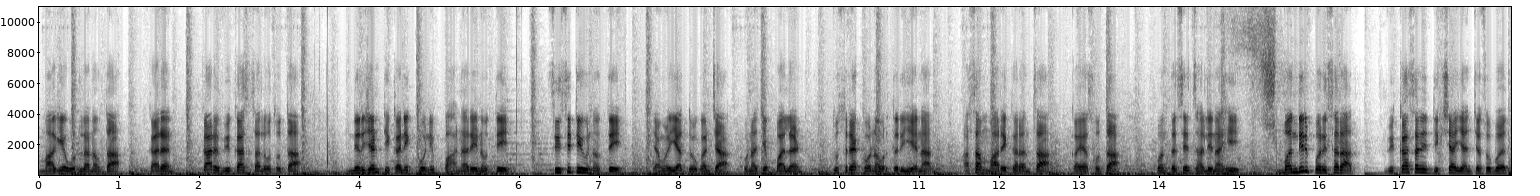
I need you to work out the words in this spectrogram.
मागे उरला नव्हता कारण कार विकास चालवत होता. निर्जन ठिकाणी कोणी पाहणारे नव्हते सी सी टी व्ही नव्हते. त्यामुळे या दोघांच्या कोणाचे बालंट दुसऱ्या कोणावर तरी येणार असा मारेकरांचा कयास होता पण तसेच झाले नाही. मंदिर परिसरात विकास आणि दीक्षा यांच्यासोबत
